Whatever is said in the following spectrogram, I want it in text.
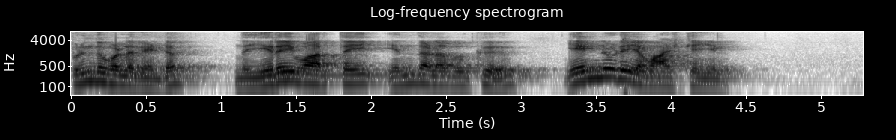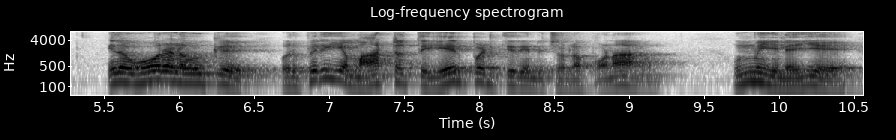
புரிந்து கொள்ள வேண்டும் இந்த இறை வார்த்தை எந்த அளவுக்கு என்னுடைய வாழ்க்கையில் இதை ஓரளவுக்கு ஒரு பெரிய மாற்றத்தை ஏற்படுத்தியது என்று சொல்லப்போனால் உண்மையிலேயே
